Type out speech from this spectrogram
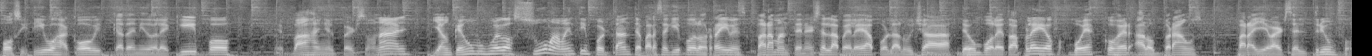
positivos a COVID que ha tenido el equipo, eh, baja en el personal. Y aunque es un juego sumamente importante para ese equipo de los Ravens para mantenerse en la pelea por la lucha de un boleto a playoff, voy a escoger a los Browns para llevarse el triunfo.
